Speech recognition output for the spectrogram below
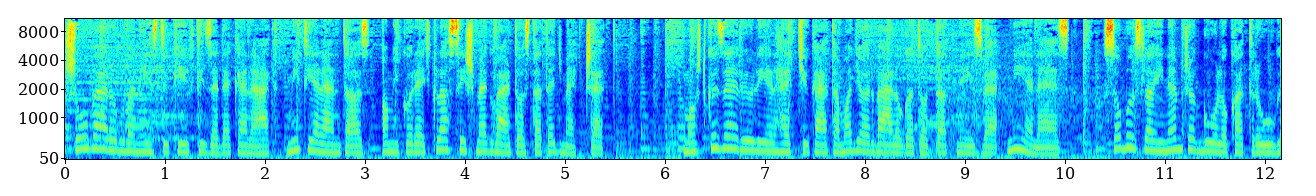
Sóvárokban néztük évtizedeken át, mit jelent az, amikor egy klasszis megváltoztat egy meccset. Most közelről élhetjük át a magyar válogatottat nézve, milyen ez. Szoboszlai nem csak gólokat rúg,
